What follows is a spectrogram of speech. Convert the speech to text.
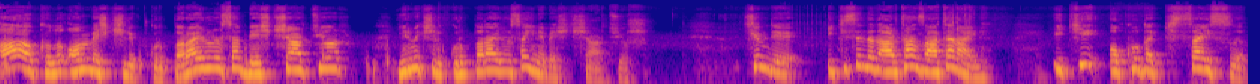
A okulu 15 kişilik gruplara ayrılırsa 5 kişi artıyor. 20 kişilik gruplara ayrılırsa yine 5 kişi artıyor. Şimdi ikisinde de artan zaten aynı. İki okulda kişi sayısı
